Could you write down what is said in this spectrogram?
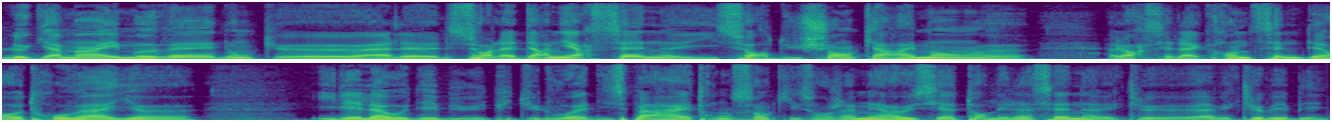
Le gamin est mauvais, donc euh, sur la dernière scène, il sort du champ carrément. euh, alors c'est la grande scène des retrouvailles. euh, il est là au début, puis tu le vois disparaître. On sent qu'ils n'ont jamais réussi à tourner la scène avec le, bébé.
